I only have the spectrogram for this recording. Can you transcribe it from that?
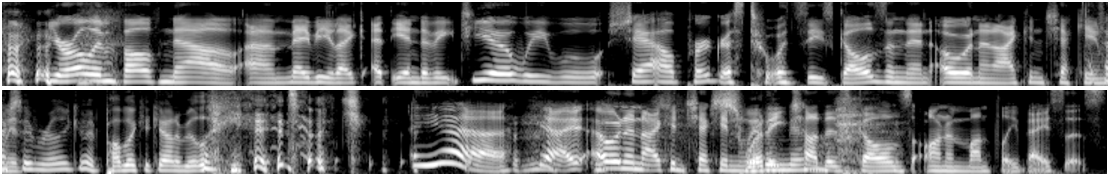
You're all involved now. Um, maybe like at the end of each year, we will share our progress towards these goals, and then Owen and I can check in it's with. actually really good. Public accountability. yeah, yeah. Owen and I can check in with each now. other's goals on a monthly basis.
